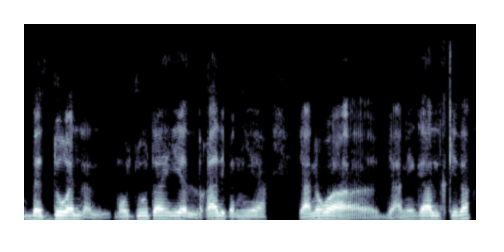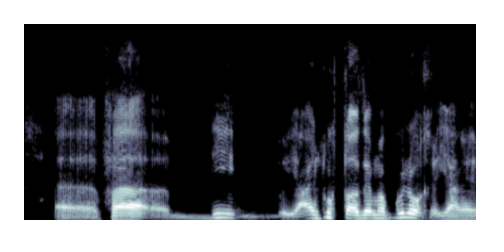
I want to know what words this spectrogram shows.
بالدول الموجودة هي غالبا هي يعني هو يعني قال كده آه، فدي يعني نقطة زي ما بقولوا يعني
